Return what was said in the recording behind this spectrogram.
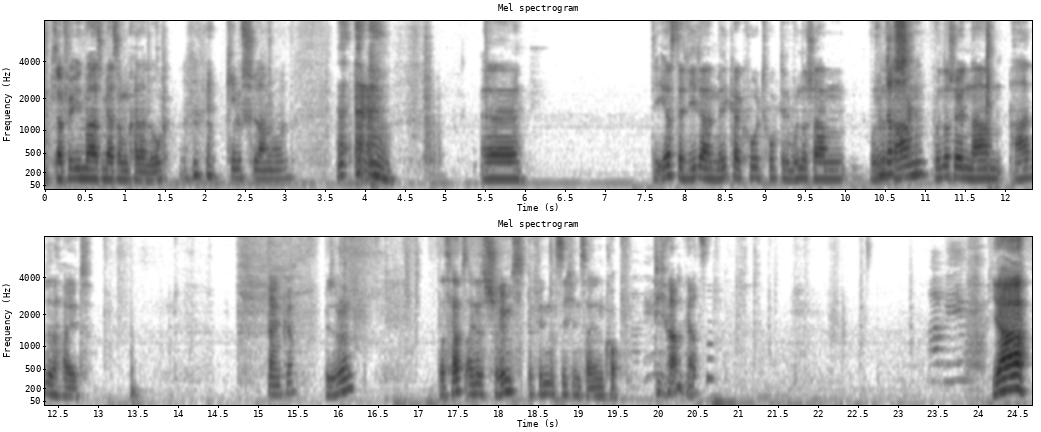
Ich glaube, für ihn war es mehr so ein Katalog. Kim Schlangen. Äh, die erste lila Milka-Kuh trug den wunderschönen, wunderschönen, wunderschönen Namen Adelheid. Danke. Bitteschön. Das Herz eines Schrimps befindet sich in seinem Kopf. Die haben Herzen? Ja!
